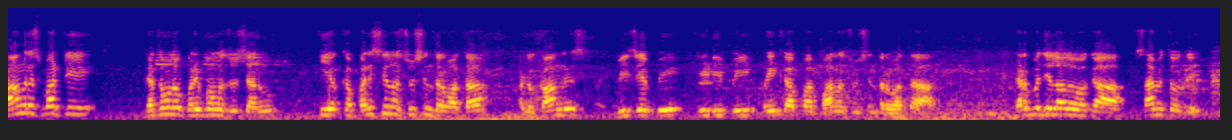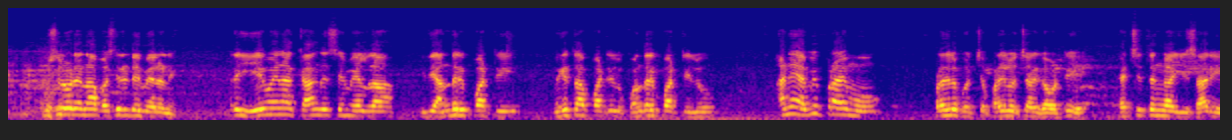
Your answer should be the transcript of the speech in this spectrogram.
కాంగ్రెస్ పార్టీ గతంలో పరిపాలన చూశారు. ఈ యొక్క పరిశీలన చూసిన తర్వాత అటు కాంగ్రెస్ బీజేపీ టీడీపీ వైకాపా పాలన చూసిన తర్వాత కడప జిల్లాలో ఒక సామెత ఉంది. ముసలోడైనా బసిరెడ్డి మేలని. అరే ఏమైనా కాంగ్రెస్ ఏ మేలరా? ఇది అందరి పార్టీ. మిగతా పార్టీలు కొందరి పార్టీలు అనే అభిప్రాయము ప్రజలకు వచ్చే ప్రజలు వచ్చారు కాబట్టి ఖచ్చితంగా ఈసారి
